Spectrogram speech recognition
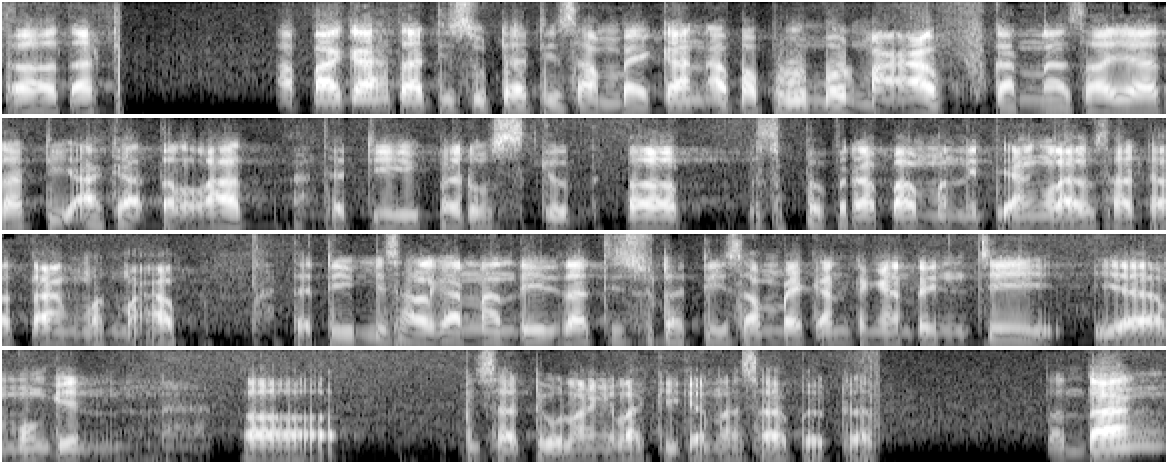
Uh, tadi, apakah tadi sudah disampaikan apa belum mohon maaf karena saya tadi agak telat, jadi baru uh, beberapa menit yang lalu saya datang, mohon maaf. Jadi misalkan nanti tadi sudah disampaikan dengan rinci, ya mungkin uh, bisa diulangi lagi karena saya baru tentang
